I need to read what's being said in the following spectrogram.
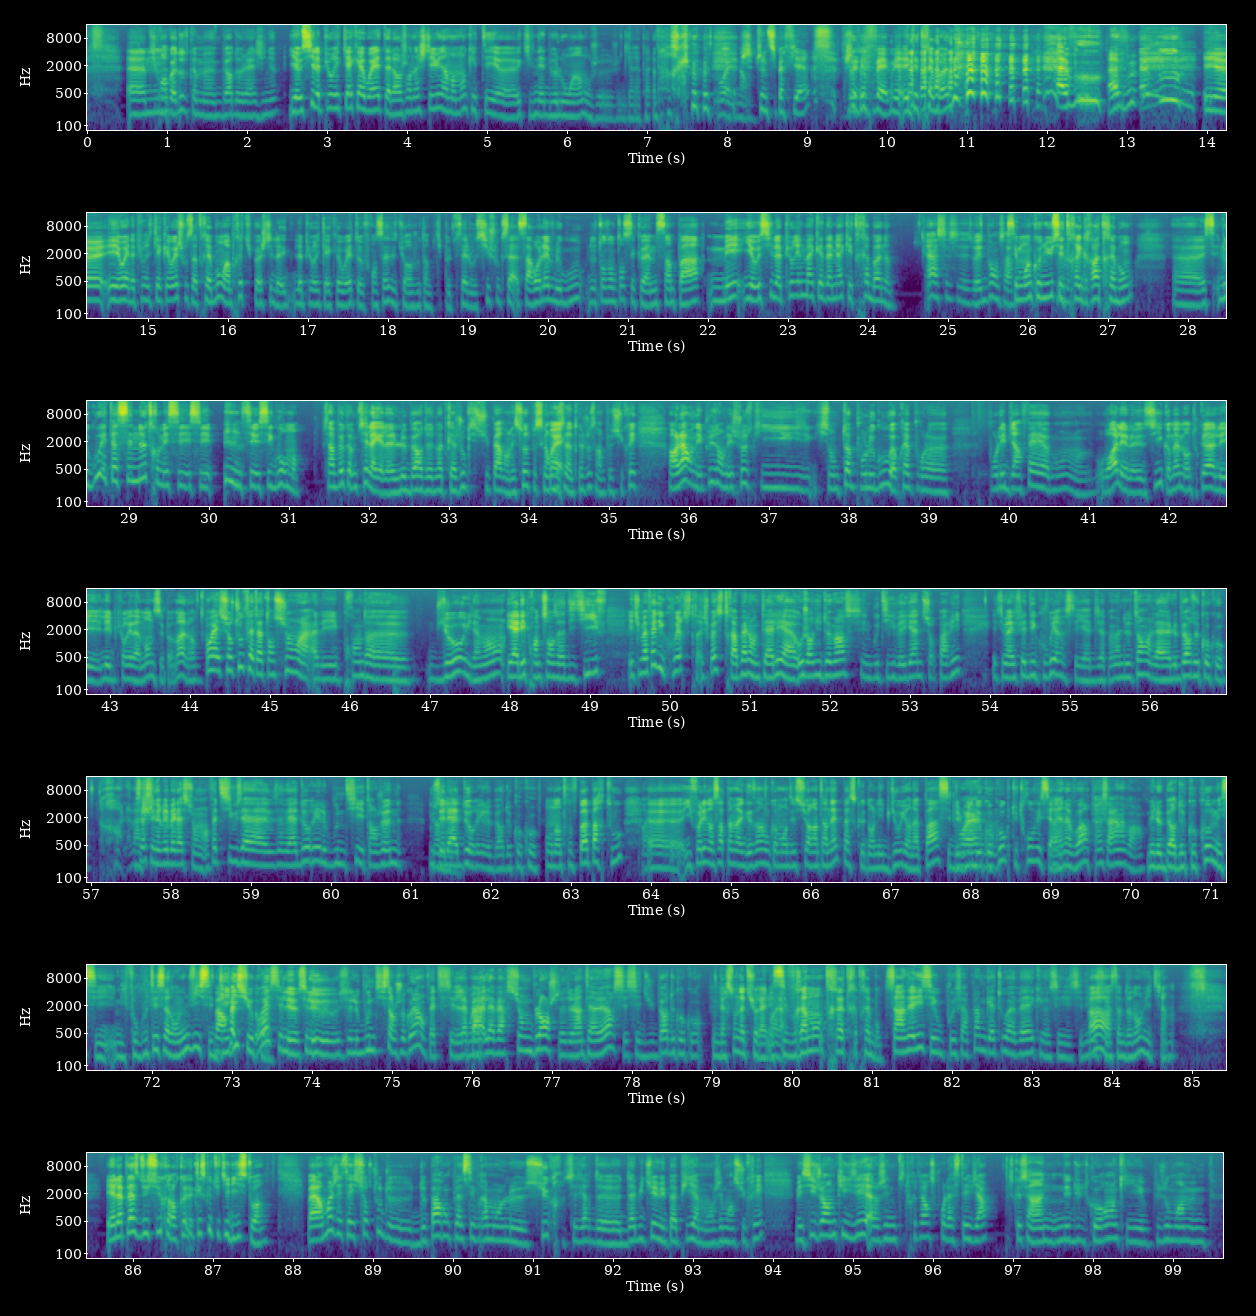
Euh, Tu prends quoi d'autre comme euh, beurre d'oléagineux il y a aussi la purée de cacahuètes. Alors j'en ai acheté une à un moment qui était euh, qui venait de loin, donc je, je ne dirai pas la marque. Ouais, non. je, je ne suis pas fière. Je l'ai fait, mais elle était très bonne. à vous à vous. Et, euh, et ouais, la purée de cacahuètes, je trouve ça très bon. Après, tu peux acheter de la, de la purée de cacahuètes française et tu rajoutes un petit peu de sel aussi. Je trouve que ça, ça relève le goût. De temps en temps, c'est quand même sympa. Mais il y a aussi la purée de macadamia qui est très bonne. Ah, ça, ça doit être bon ça. C'est moins connu, c'est Mm. très gras, très bon. Euh, le goût est assez neutre, mais c'est c'est- c'est c'est gourmand. C'est un peu comme tu sais, la- la- le beurre de noix de cajou qui est super dans les sauces parce qu'en Ouais. plus, la noix de cajou c'est un peu sucré. Alors là, on est plus dans des choses qui, qui sont top pour le goût. Après, pour le, pour les bienfaits, bon. euh, Bon, les, les- si, quand même, en tout cas, les, les purées d'amandes, c'est pas mal. Hein. Ouais, surtout faites attention à, à les prendre euh, bio, évidemment, et à les prendre sans additifs. Et tu m'as fait découvrir, je, sais pas si tu te rappelles, on était allé à Aujourd'hui Demain, c'est une boutique vegan sur Paris, et tu m'avais fait découvrir, c'était il y a déjà pas mal de temps, la- le beurre de coco. Oh la Ça, c'est une révélation. En fait, si vous, a- vous avez adoré le bounty étant jeune, vous Non, allez mais- adorer le beurre de coco. On n'en trouve pas partout. Ouais. Euh, il faut aller dans certains magasins ou commander sur internet parce que dans les bio, il y en a pas. C'est de l'huile Ouais, de non. coco que tu trouves et c'est Ouais. rien à voir. Ça rien à voir. Mais le beurre de coco, mais c'est, il faut goûter ça dans une vie. C'est Bah, en fait, délicieux, quoi. Ouais, c'est le, c'est le, c'est le bounty sans le chocolat, en fait. C'est la, la version blanche de l'intérieur, c'est du beurre de coco. Une version naturelle. Voilà. Et c'est vraiment très, très, très bon. C'est un délice et vous pouvez faire plein de gâteaux avec, euh, c'est délicieux. Ah, ça me donne envie, tiens. Mhm. Et à la place du sucre, alors que- qu'est-ce que tu utilises, toi? Bah alors moi j'essaye surtout de ne pas remplacer vraiment le sucre, c'est-à-dire d'habituer mes papilles à manger moins sucré. Mais si je dois en utiliser, alors j'ai une petite préférence pour la stevia, parce que c'est un édulcorant qui est plus ou moins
